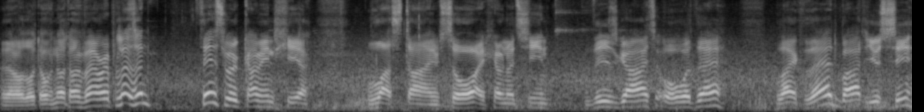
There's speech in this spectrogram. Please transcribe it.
There are a lot of not very pleasant things were coming here last time, so I have not seen these guys over there like that, but you see,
